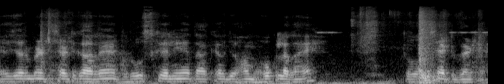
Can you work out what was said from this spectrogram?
Measurement set कर रहे हैं ग्रूस के लिए ताकि जो हम हुक लगाएँ तो वो सेट बैठे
